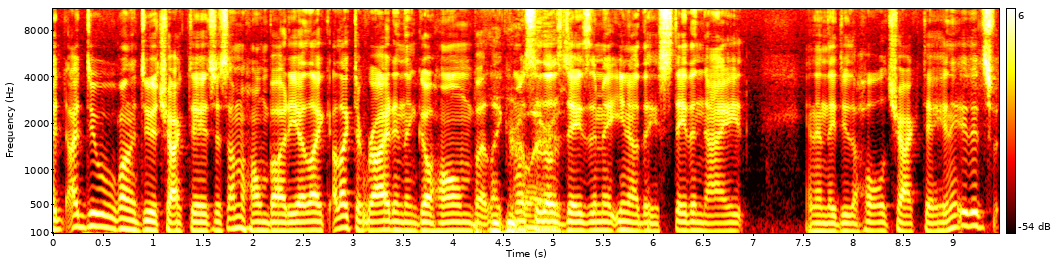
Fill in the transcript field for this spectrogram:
I, I do want to do a track day. It's just I'm a homebody. I like I like to ride and then go home. But like most of those days, they make you know they stay the night, and then they do the whole track day, and it, it's it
